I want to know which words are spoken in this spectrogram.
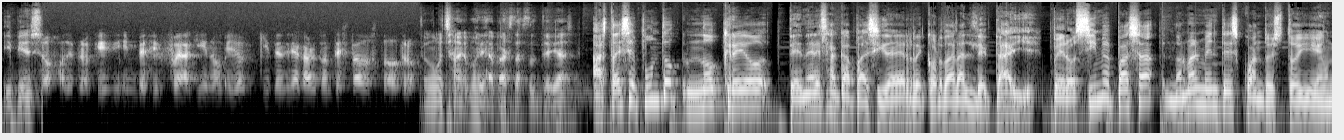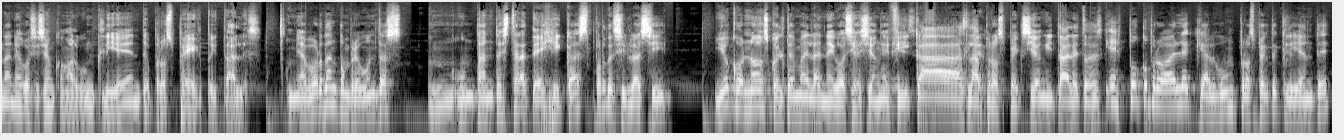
y pienso, Joder, pero qué imbécil fue aquí, ¿no? Que yo aquí tendría que haber contestado esto otro. tengo mucha memoria para estas tonterías. Hasta ese punto no creo tener esa capacidad de recordar al detalle. Pero sí me pasa, normalmente es cuando estoy en una negociación con algún cliente, prospecto y tales. Me abordan con preguntas mm, un tanto estratégicas, por decirlo así. Yo conozco el tema de la negociación eficaz, la prospección y tal, entonces es poco probable que algún prospecto cliente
